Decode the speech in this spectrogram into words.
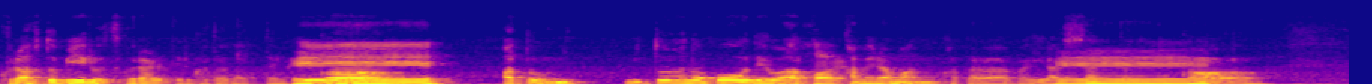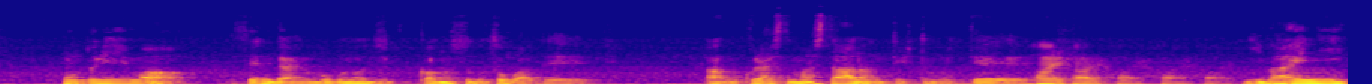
クラフトビールを作られてる方だったりとたかへあとみ水戸の方でははい。カメラマンの方がいらっしゃったりとか、本当にまあ仙台の僕の実家のすぐそばであの暮らしてましたなんていう人もいて、えはいはいはいはいはい。意外に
